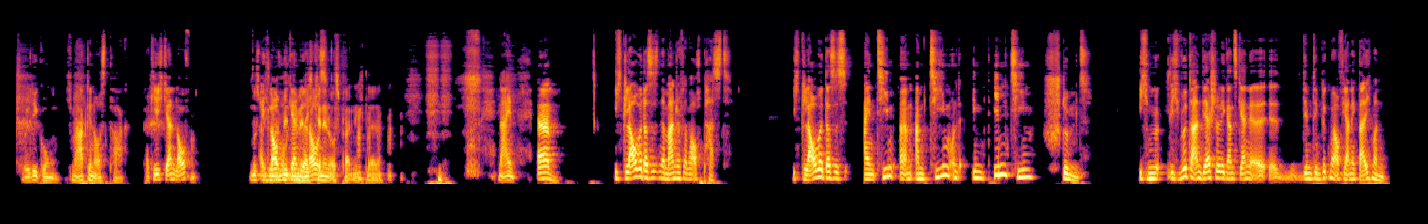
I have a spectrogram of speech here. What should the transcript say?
Entschuldigung, ich mag den Ostpark. Da gehe ich gern laufen. Muss Ich laufe auch gern wieder Ich raus. kenne den Ostpark nicht leider. Nein. Ähm, ich glaube, dass es in der Mannschaft aber auch passt. Ich glaube, dass es ein Team, ähm, am Team und im, im Team stimmt. Ich, ich würde an der Stelle ganz gerne äh, den, den Blick mal auf Yannick Deichmann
